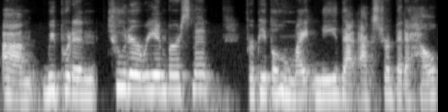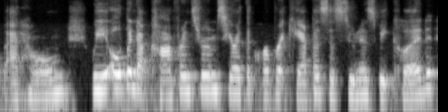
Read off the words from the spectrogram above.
Um, we put in tutor reimbursement for people who might need that extra bit of help at home. We opened up conference rooms here at the corporate campus as soon as we could,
